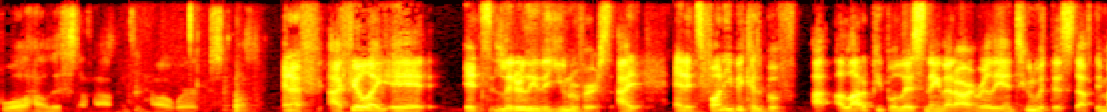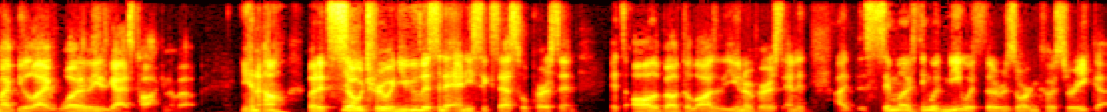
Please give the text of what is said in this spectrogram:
cool how this stuff happens and how it works. And I, f- I feel like it it's literally the universe. I and it's funny because bef- a lot of people listening that aren't really in tune with this stuff they might be like what are these guys talking about you know but it's so yeah. true and you listen to any successful person it's all about the laws of the universe and it, a similar thing with me with the resort in costa rica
